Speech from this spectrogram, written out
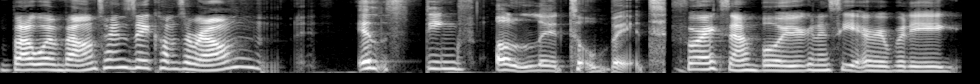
but when Valentine's Day comes around, it stings a little bit. For example, you're gonna see everybody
